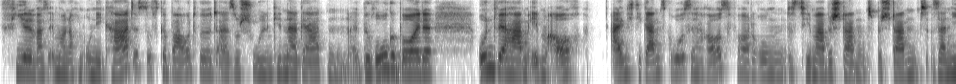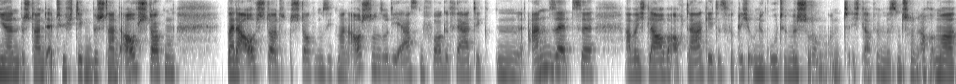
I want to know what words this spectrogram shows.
viel, was immer noch ein Unikat ist, das gebaut wird, also Schulen, Kindergärten, äh, Bürogebäude. Und wir haben eben auch eigentlich die ganz große Herausforderung, das Thema Bestand, Bestand sanieren, Bestand ertüchtigen, Bestand aufstocken. Bei der Aufstockung sieht man auch schon so die ersten vorgefertigten Ansätze. Aber ich glaube, auch da geht es wirklich um eine gute Mischung. Und ich glaube, wir müssen schon auch immer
